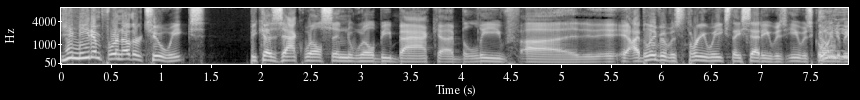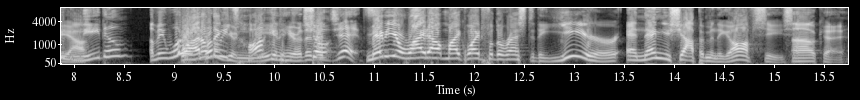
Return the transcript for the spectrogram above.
You need him for another two weeks because Zach Wilson will be back. I believe. Uh, I believe it was three weeks. They said he was he was going to be you out. need him? I mean, what, Well, are, I don't think are we you talking here? They're so the Jets. Maybe you ride out Mike White for the rest of the year, and then you shop him in the offseason. Uh, okay.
